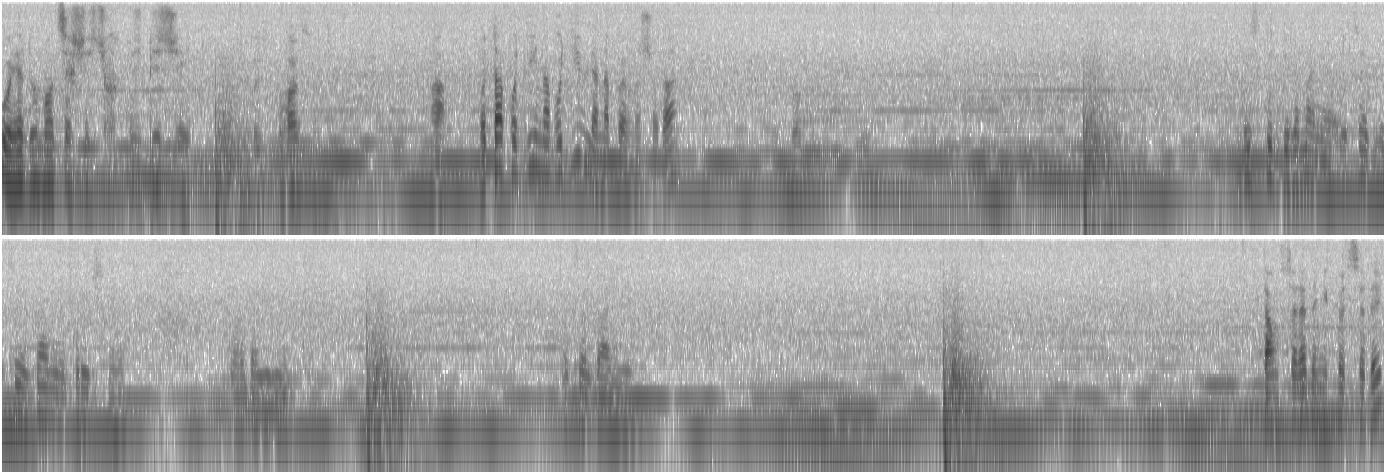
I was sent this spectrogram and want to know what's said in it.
О, я думав, це щось хтось біжить. Хтось спугався. Ота подвійна будівля, напевно, що, да? Десь тут біля мене, оце, оце здання коричневе. Даю метку. Оце здання. Там всередині хтось сидить?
